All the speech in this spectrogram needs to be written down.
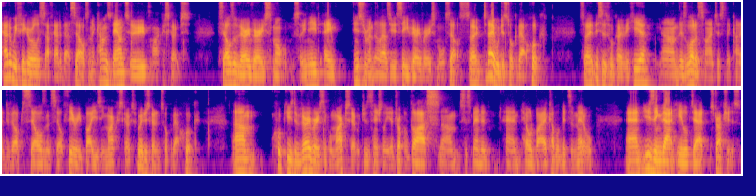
How do we figure all this stuff out about cells? And it comes down to microscopes. Cells are very, very small, so you need a instrument that allows you to see very, very small cells. So today we'll just talk about Hooke. So this is Hooke over here. Um, there's a lot of scientists that kind of developed cells and cell theory by using microscopes. We're just going to talk about Hooke. Um, Hooke used a very, very simple microscope, which is essentially a drop of glass um, suspended and held by a couple of bits of metal. And using that, he looked at structures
